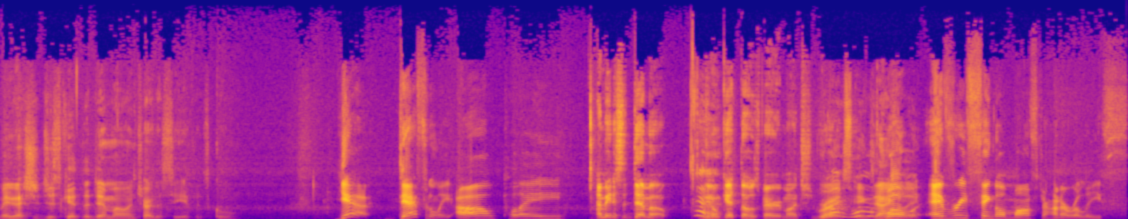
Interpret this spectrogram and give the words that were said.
Maybe I should just get the demo and try to see if it's cool. Yeah, definitely. I'll play I mean, it's a demo. Yeah. You don't get those very much. Right, Well, exactly. Well, every single Monster Hunter release,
